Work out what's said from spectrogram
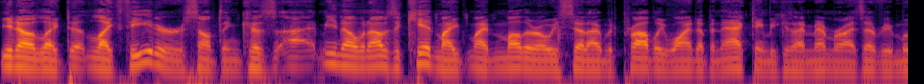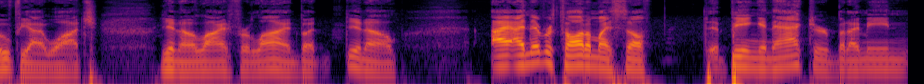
You know, like like theater or something. Because I, you know, when I was a kid, my my mother always said I would probably wind up in acting because I memorize every movie I watch, you know, line for line. But you know, I, I never thought of myself being an actor. But I mean,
